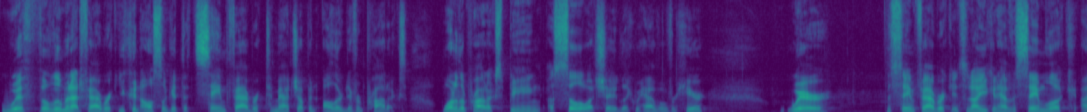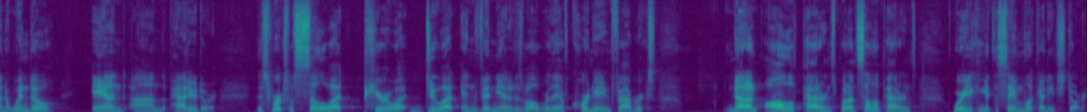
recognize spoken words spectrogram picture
with the luminette fabric, you can also get the same fabric to match up in all our different products. One of the products being a silhouette shade like we have over here, where the same fabric. And so now you can have the same look on a window and on the patio door. This works with silhouette, pirouette, duet, and vignette as well, where they have coordinating fabrics, not on all of patterns, but on some of the patterns where you can get the same look on each door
